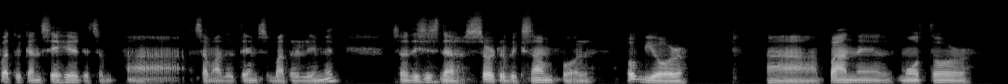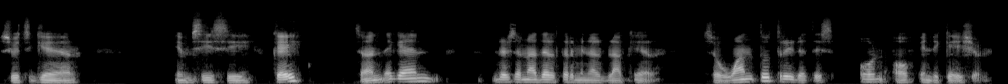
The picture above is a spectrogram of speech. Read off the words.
what we can say here, that's some, uh, some other terms, battery limit. So this is the sort of example of your uh, panel, motor, switch gear, MCC, okay? So and again, there's another terminal block here. So one, two, three, that is on-off indication.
